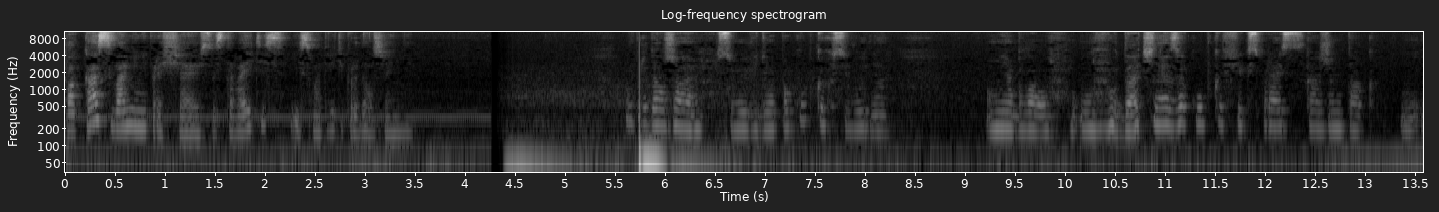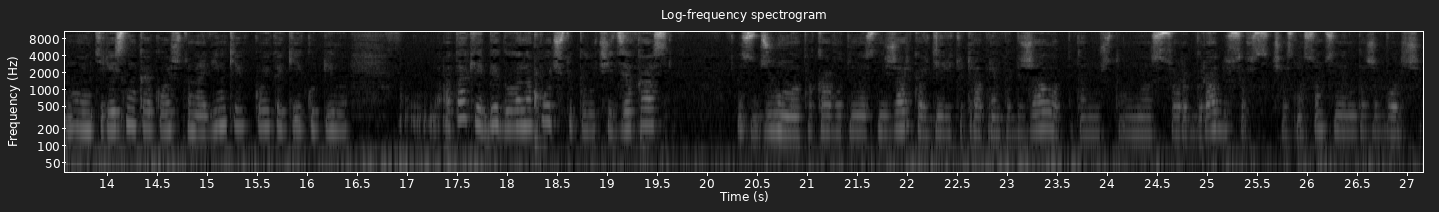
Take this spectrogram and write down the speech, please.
Пока с вами не прощаюсь. Оставайтесь и смотрите продолжение. Мы продолжаем свое видео о покупках. Сегодня у меня была удачная закупка в фикс прайс, скажем так. Ну, интересненькое кое-что, новинки кое-какие купила. А так я бегала на почту получить заказ с Джума. Пока вот у нас не жарко, в 9 утра прям побежала, потому что у нас 40 градусов. Сейчас на солнце, наверное, даже больше.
